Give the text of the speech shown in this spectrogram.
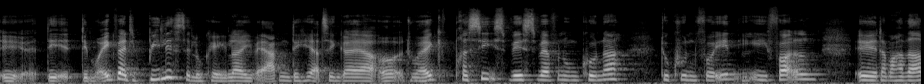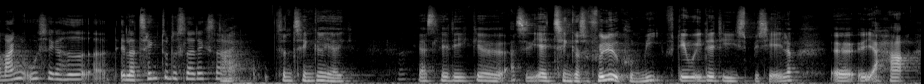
øh, det, det må ikke være de billigste lokaler i verden, det her, tænker jeg. Og du har ikke præcis vidst, hvad for nogle kunder du kunne få ind i folden. Øh, der må have været mange usikkerheder. Eller tænkte du det slet ikke så? Nej, sådan tænker jeg ikke. Jeg er slet ikke... Øh, altså, jeg tænker selvfølgelig økonomi, for det er jo et af de specialer, øh, jeg har.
